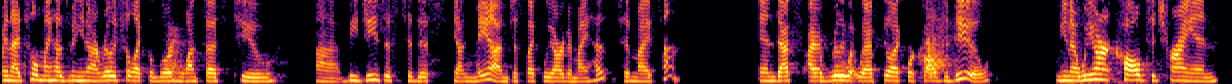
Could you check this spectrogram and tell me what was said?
and I told my husband, you know, I really feel like the Lord wants us to uh, be Jesus to this young man, just like we are to my to my son. And that's I really what I feel like we're called to do. You know, we aren't called to try and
